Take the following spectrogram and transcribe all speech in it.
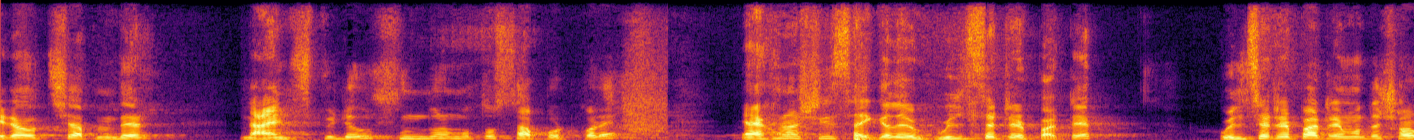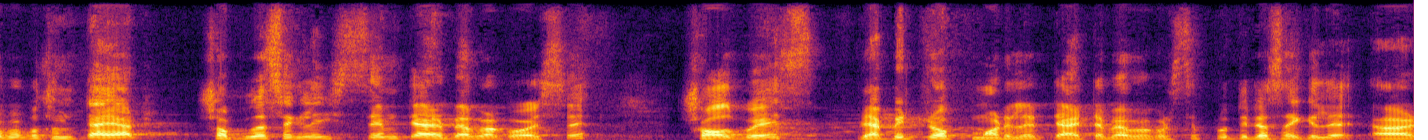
এটা হচ্ছে আপনাদের নাইন স্পিডেও সুন্দর মতো সাপোর্ট করে। এখন আসি সাইকেলের হুইল সেটের পার্টে। হুইল সেটের পার্টের মধ্যে সর্বপ্রথম টায়ার সবগুলো সাইকেলেই সেম টায়ার ব্যবহার করা হয়েছে। সলওয়েজ র্যাপিড ড্রপ মডেলের টায়ারটা ব্যবহার করছে প্রতিটা সাইকেলে আর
